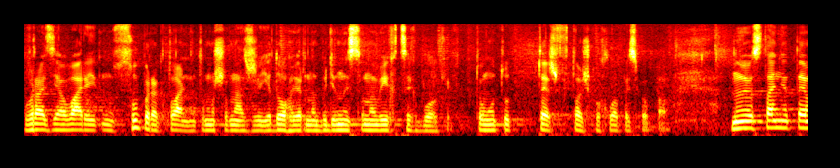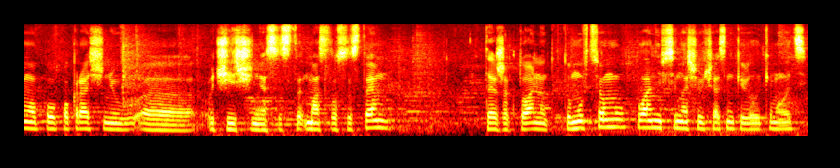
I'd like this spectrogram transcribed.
в разі аварії ну, супер актуально, тому що в нас вже є договір на будівництво нових цих блоків. Тому тут теж в точку хлопець попав. Ну і остання тема по покращенню е, очищення систем, маслосистем теж актуальна. Тому в цьому плані всі наші учасники великі молодці.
